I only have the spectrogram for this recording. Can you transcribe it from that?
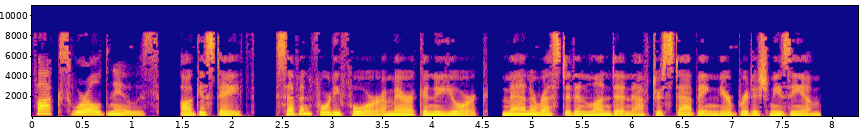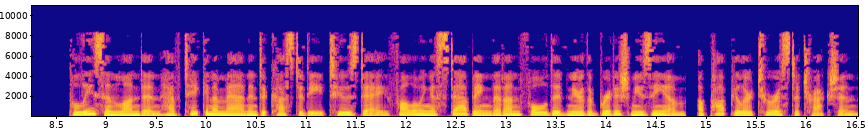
Fox World News. August 8, 744 America, New York. Man arrested in London after stabbing near British Museum. Police in London have taken a man into custody Tuesday following a stabbing that unfolded near the British Museum, a popular tourist attraction.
